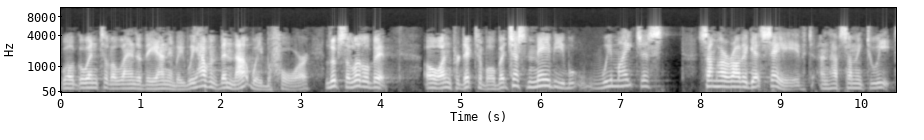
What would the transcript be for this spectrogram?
we'll go into the land of the enemy. We haven't been that way before. Looks a little bit, oh, unpredictable, but just maybe we might just somehow or other get saved and have something to eat.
